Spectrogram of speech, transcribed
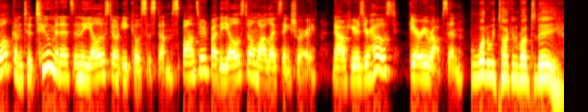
Welcome to Two Minutes in the Yellowstone Ecosystem, sponsored by the Yellowstone Wildlife Sanctuary. Now, here's your host, Gary Robson. What are we talking about today?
